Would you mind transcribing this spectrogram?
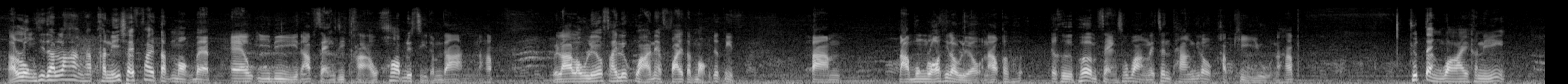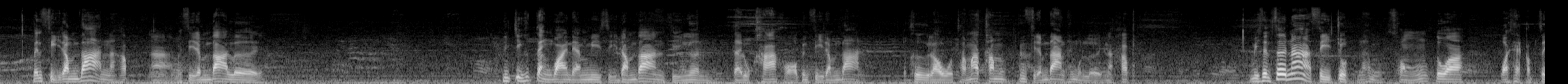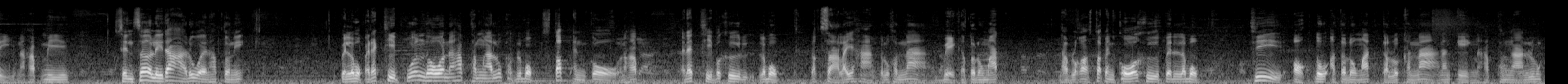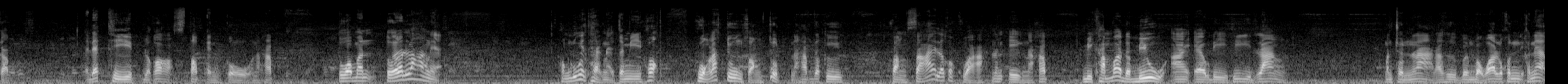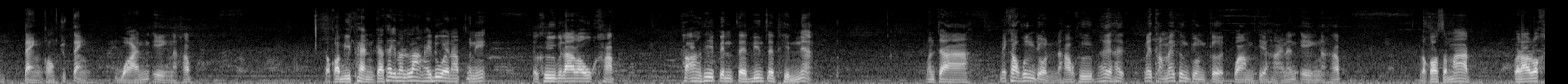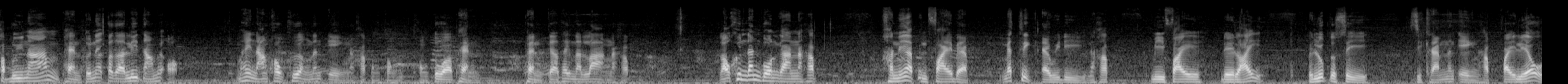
แล้วลงที่ด้านล่างครับคันนี้ใช้ไฟตัดหมอกแบบ LED นะครับแสงสีขาวครอบด้วยสีดำด้านนะครับ เวลาเราเลี้ยวซ้ายหรือขวาเนี่ยไฟตัดหมอกจะติดตามตามวงล้อที่เราเลี้ยวนะครับก็คือเพิ่มแสงสว่างในเส้นทางที่เราขับขี่อยู่นะครับ ชุดแต่ง Y คันนี้เป็นสีดำด้านนะครับอ่าเป็นสีดำด้านเลย จริงๆที่แต่งวายเนี่ยมีสีดำด้านสีเงิน แต่ลูกค้าขอเป็นสีดำด้าน คือเราสามารถทำเป็นสีดำด้านให้หมดเลยนะครับ มีเซ็นเซอร์หน้า 4 จุดนะครับของตัว w a t e c กับ4นะครับมีเซ็นเซอร์เรดาร์ด้วยนะครับตัวนี้เป็นระบบ Adaptive Cruise Control นะครับทำงานร่วมกับระบบ Stop and Go นะครับ Adaptive ก็คือระบบรักษาระยะห่างกับรถคันหน้าเบรกอัตโนมัตินะครับแล้วก็ Stop and Go ก็คือเป็นระบบที่ออกตัวอัตโนมัติกับรถคันหน้านั่นเองนะครับทำงานร่วมกับ Adaptive แล้วก็ Stop and Go นะครับ ตัวมันตัวด้านล่างเนี่ยของลูกแท็กเนี่ยจะมีห่วงห่วงลักจูง 2 จุดนะครับ ก็คือฝั่งซ้ายแล้วก็ขวานั่นเองนะครับ มีคำว่า W I L D ที่ล่างมันชนหน้าก็คือเป็นบอกว่ารถคันนเนี้ยแต่งของชุดแต่ง Y นั่นเองนะครับแล้วก็มีแผ่นกระแทกด้านล่างให้ด้วยนะครับตัวนี้ก็คือเวลาเราขับทางที่เป็นเศษดินเศษหินเนี่ยมันจะไม่เข้าเครื่องยนต์นะครับ คือไม่ไม่ทำให้เครื่องยนต์เกิดความเสียหายนั่นเองนะครับ แล้วก็สามารถเวลาเราขับลุยน้ำแผ่นตัวนี้ก็จะรีดน้ำไม่ออก ไม่ให้น้ำเข้าเครื่องนั่นเองนะครับของของของตัวแผ่นแผ่นกระแทกด้านล่างนะครับ เราขึ้นด้านบนกันนะครับคันนี้เป็นไฟแบบ Matrix LED นะครับมีไฟ Daylight เป็นรูปตัว C สีแคมนั่นเองครับไฟเลี้ยว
